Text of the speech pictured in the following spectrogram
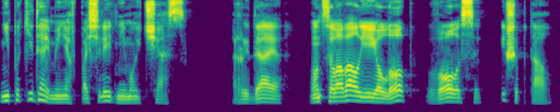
не покидай меня в последний мой час». Рыдая, он целовал ее лоб, волосы и шептал,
